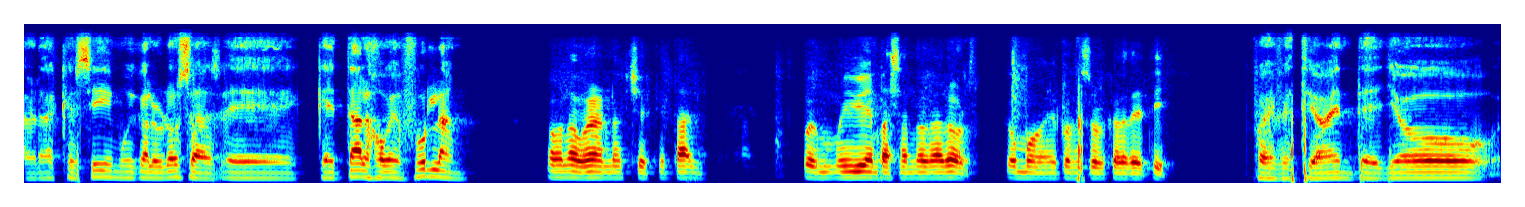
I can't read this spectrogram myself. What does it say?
la verdad es que sí, muy calurosas. Eh, ¿Qué tal, joven Furlan? Hola, buenas noches, ¿qué tal? Pues muy bien, pasando calor, como el profesor Cardetti. Pues efectivamente, yo...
